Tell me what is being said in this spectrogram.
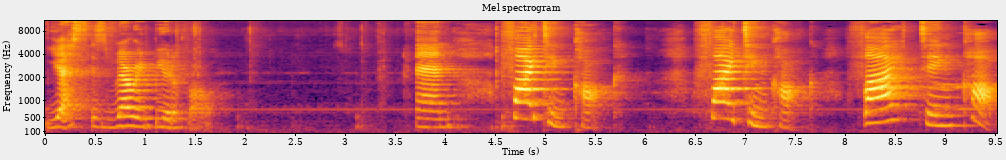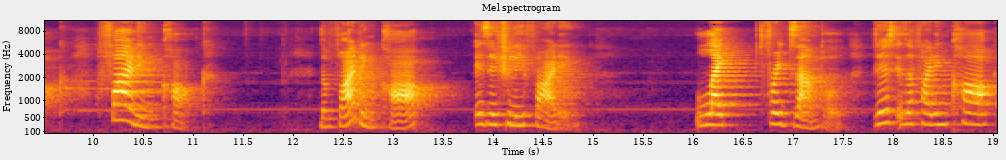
Yes, it's very beautiful. And fighting cock. Fighting cock. Fighting cock. Fighting cock. The fighting cock is actually fighting. Like, for example, this is a fighting cock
